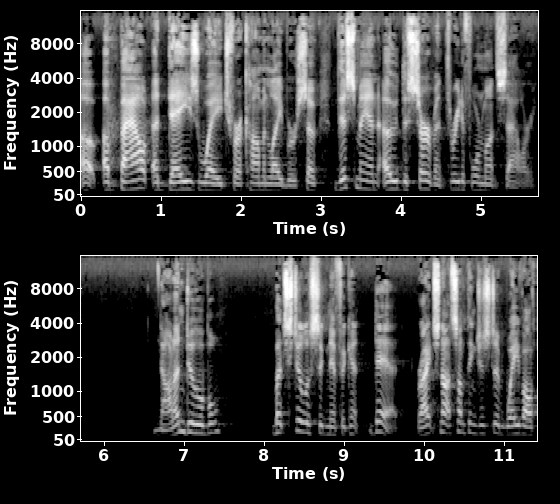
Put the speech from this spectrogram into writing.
uh, about a day's wage for a common laborer. So this man owed the servant three to four months' salary. Not undoable, but still a significant debt, right? It's not something just to wave off.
